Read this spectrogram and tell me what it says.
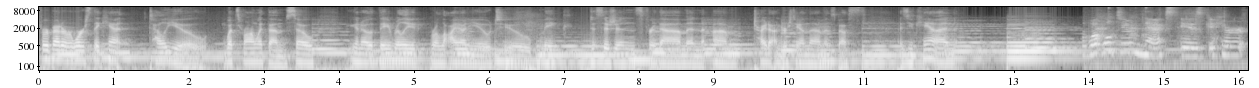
for better or worse, they can't tell you what's wrong with them. So, you know, they really rely on you to make decisions for them and um, try to understand them as best as you can. What we'll do next is get her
